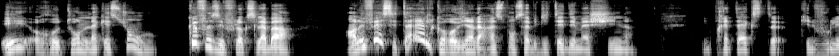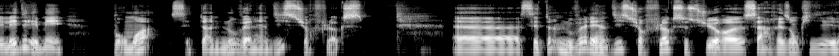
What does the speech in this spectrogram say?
Et retourne la question. Que faisait Flox là-bas? En effet, c'est à elle que revient la responsabilité des machines. Il prétexte qu'il voulait l'aider, mais pour moi, c'est un nouvel indice sur Flox. C'est un nouvel indice sur Flox sur sa raison qui,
